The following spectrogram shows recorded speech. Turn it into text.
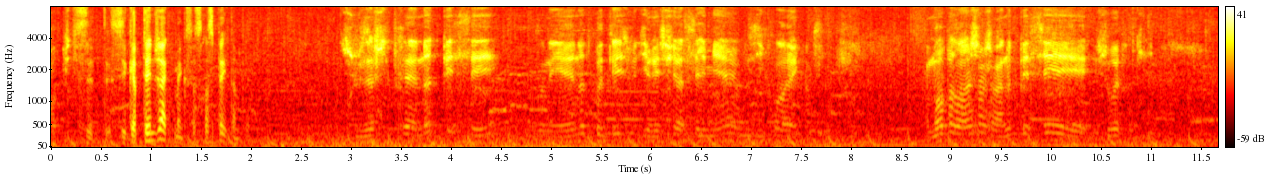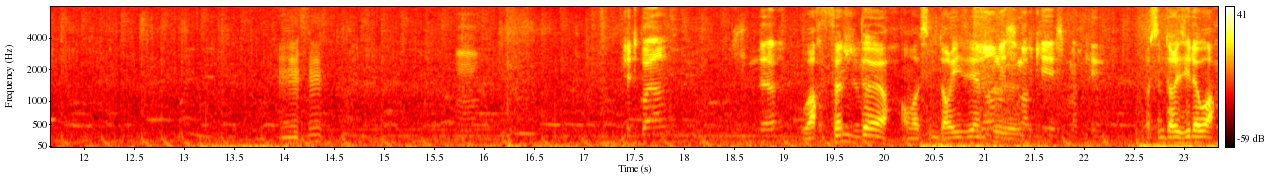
Oh putain. C'est Captain Jack, mec, ça se respecte un peu. Je vous achèterai un autre PC, vous en ayez un autre côté, je vous dirai celui-là c'est le mien et vous y croirez comme ça. Et moi pendant l'achat j'aurai un autre PC et je jouerai tranquille. Mhm. Faites quoi là Thunder? War Thunder, on va thunderiser un Non peu. mais c'est marqué, c'est marqué. On va thunderiser la War.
